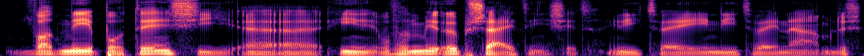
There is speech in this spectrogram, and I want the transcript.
wat meer potentie, uh, in, of wat meer upside in zit, in die twee, in die twee namen. Dus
